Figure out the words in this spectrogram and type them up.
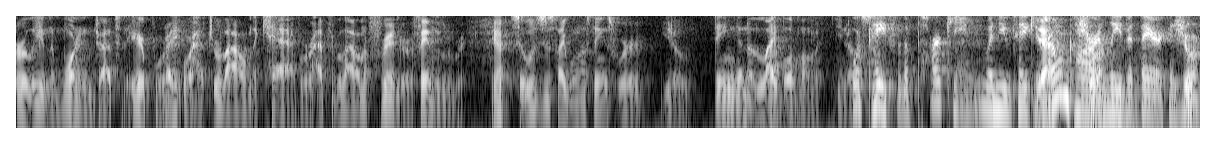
early in the morning and drive to the airport, Right. or have to rely on the cab, or have to rely on a friend or a family member? Yep. So it was just like one of those things where you know, ding, and a light bulb moment. You know, Or so- pay for the parking when you take your Yeah, own car sure. and leave it there because Sure.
